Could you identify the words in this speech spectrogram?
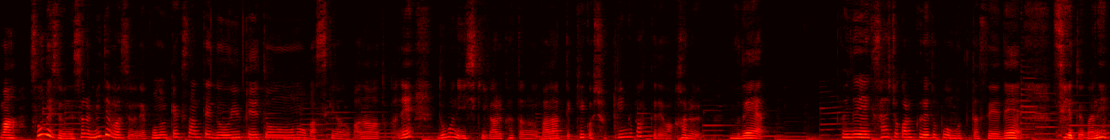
まあそうですよねそれは見てますよねこのお客さんってどういう系統のものが好きなのかなとかねどこに意識がある方なのかなって結構ショッピングバッグでわかるので。それで、最初からクレードポーを持ってたせいで、せいというかね、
